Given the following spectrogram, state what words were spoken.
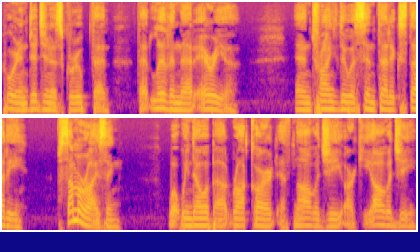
who are an indigenous group that, that live in that area, and trying to do a synthetic study summarizing what we know about rock art, ethnology, archaeology,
